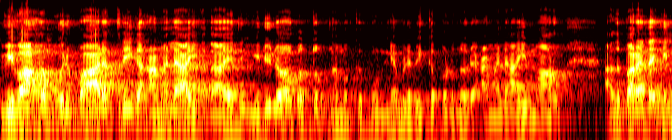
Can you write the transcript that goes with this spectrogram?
വിവാഹം ഒരു പാരത്രിക അമലായി അതായത് ഇരുലോകത്തും നമുക്ക് പുണ്യം ലഭിക്കപ്പെടുന്ന ഒരു അമലായി മാറും. അത് പറയുന്ന ഇൻ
